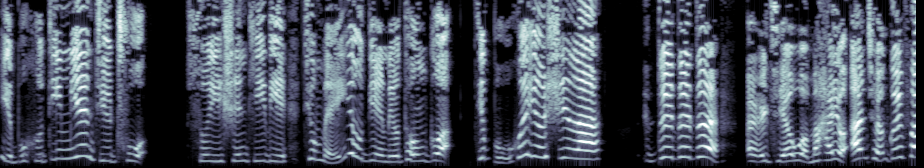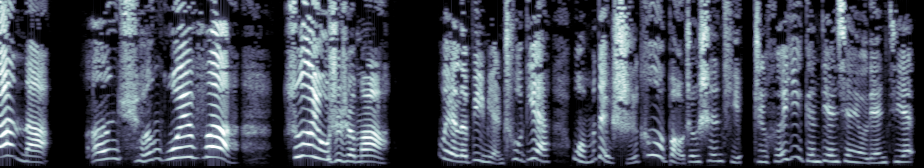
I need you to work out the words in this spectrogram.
也不和地面接触，所以身体里就没有电流通过，就不会有事了。对对对，而且我们还有安全规范呢。安全规范，这又是什么？为了避免触电，我们得时刻保证身体只和一根电线有连接，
